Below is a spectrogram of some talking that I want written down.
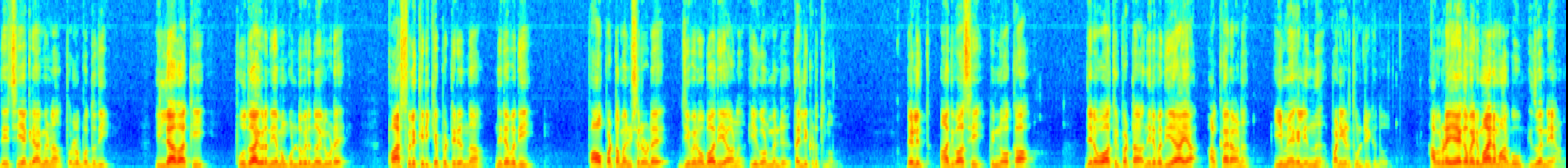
ദേശീയ ഗ്രാമീണ തൊഴിൽ പദ്ധതി ഇല്ലാതാക്കി പുതുതായി ഒരു നിയമം കൊണ്ടുവരുന്നതിലൂടെ പാർശ്വവൽക്കരിക്കപ്പെട്ടിരുന്ന നിരവധി പാവപ്പെട്ട മനുഷ്യരുടെ ജീവനോപാധിയാണ് ഈ ഗവൺമെന്റ് തല്ലിക്കെടുത്തുന്നത്. ദളിത് ആദിവാസി പിന്നോക്ക ജനവിഭാഗത്തിൽപ്പെട്ട നിരവധിയായ ആൾക്കാരാണ് ഈ മേഖലയിൽ ഇന്ന് പണിയെടുത്തുകൊണ്ടിരിക്കുന്നത്. അവരുടെ ഏക വരുമാന മാർഗവും ഇതുതന്നെയാണ്.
